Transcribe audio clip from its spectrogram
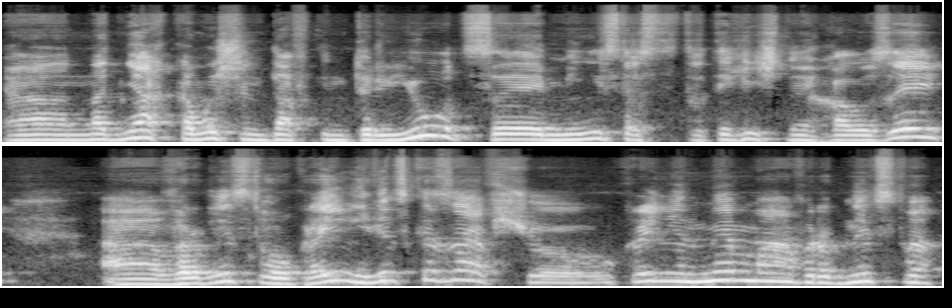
Е, На днях Камишин дав інтерв'ю. Це міністр стратегічної галузей е, виробництва в Україні. Він сказав, що в Україні нема виробництва.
